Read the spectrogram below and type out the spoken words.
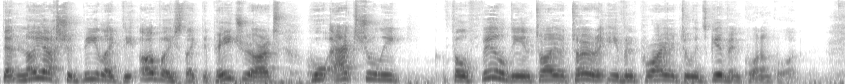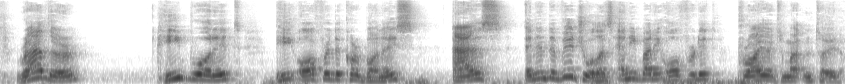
that Noach should be like the Avos, like the patriarchs, who actually fulfilled the entire Torah even prior to its giving, quote unquote. Rather, he brought it, he offered the Korbanes as an individual, as anybody offered it prior to Matan Torah.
